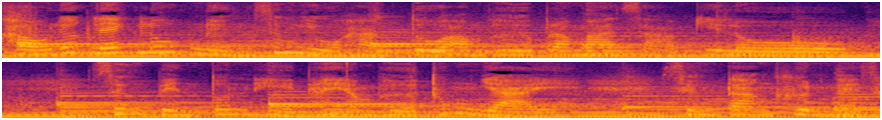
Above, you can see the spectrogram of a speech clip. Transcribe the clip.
เขาเล็กๆลูกหนึ่งซึ่งอยู่ห่างตัวอำเภอประมาณ 3 กิโล ซึ่งเป็นต้นเหตุให้อำเภอทุ่งใหญ่ ซึ่งตั้งขึ้นในส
